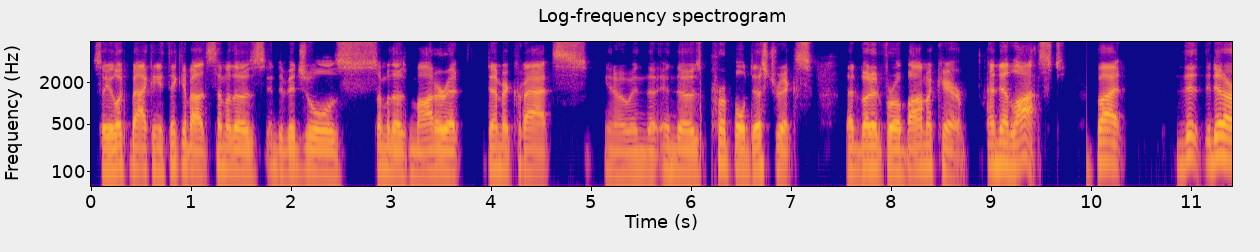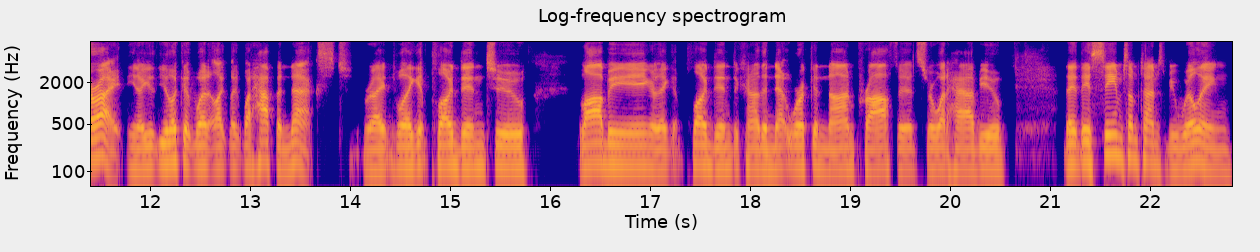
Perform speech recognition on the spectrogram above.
So you look back and you think about some of those individuals, some of those moderate Democrats, you know, in the in those purple districts that voted for Obamacare and then lost. But they, they did all right. You know, you, you look at what like, like what happened next, right? Well, they get plugged into lobbying or they get plugged into kind of the network and nonprofits or what have you. They, they seem sometimes to be willing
